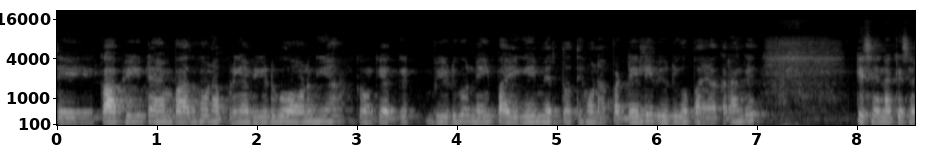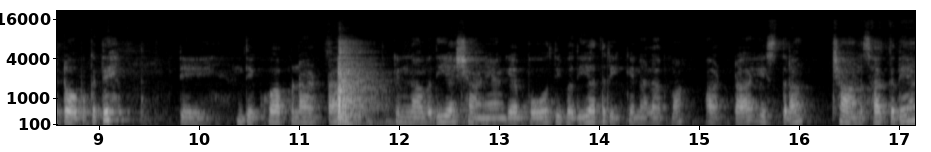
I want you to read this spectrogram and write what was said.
ਤੇ ਕਾਫੀ ਟਾਈਮ ਬਾਅਦ ਹੁਣ ਆਪਣੀਆਂ ਵੀਡੀਓ ਆਉਣਗੀਆਂ, ਕਿਉਂਕਿ ਅੱਗੇ ਵੀਡੀਓ ਨਹੀਂ ਪਾਈ ਗਈ, ਮੇਰੇ ਤੋਂ ਤੇ ਹੁਣ ਆਪਾਂ ਡੇਲੀ ਵੀਡੀਓ ਪਾਇਆ ਕਰਾਂਗੇ, ਕਿਸੇ ਨਾ ਕਿਸੇ ਟੌਪਿਕ ਤੇ। ਤੇ ਦੇਖੋ ਆਪਣਾ ਆਟਾ ਕਿੰਨਾ ਵਧੀਆ ਛਾਣਿਆ ਗਿਆ, ਬਹੁਤ ਹੀ ਵਧੀਆ ਤਰੀਕੇ ਨਾਲ ਆਪਾਂ ਆਟਾ ਇਸ ਤਰ੍ਹਾਂ ਛਾਣ ਸਕਦੇ ਆ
